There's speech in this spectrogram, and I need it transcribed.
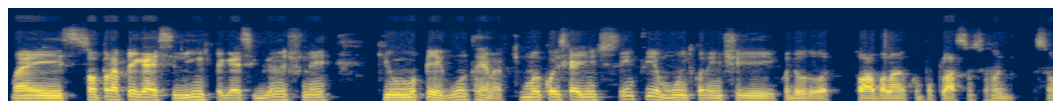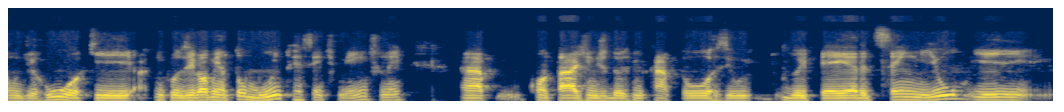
Mas só para pegar esse link, pegar esse gancho, né? Que uma pergunta, Renata, que uma coisa que a gente sempre via muito quando a gente, quando eu atuava lá com a população de rua, que inclusive aumentou muito recentemente, né? A contagem de 2014 do IPE era de 100 mil e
